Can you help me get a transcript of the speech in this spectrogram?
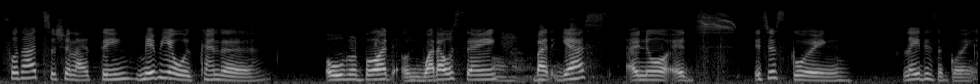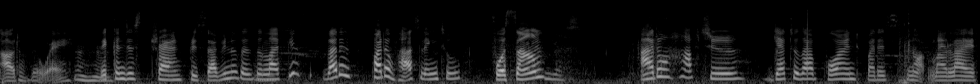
For that socialite thing, maybe I was kinda overboard on what I was saying, Uh-huh. but yes, I know it's it's just going. Ladies are going out of the way. Mm-hmm. They can just try and preserve. You know, there's a life. Yes, that is part of hustling too. For some, Yes. I don't have to get to that point, but it's not my life.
